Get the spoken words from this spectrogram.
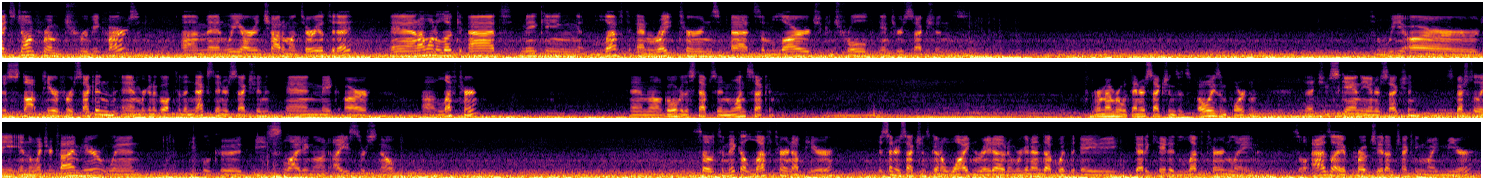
Hi, it's John from Truby Cars, um, and we are in Chatham, Ontario today. And I want to look at making left and right turns at some large controlled intersections. So we are just stopped here for a second, and we're going to go up to the next intersection and make our uh, left turn. And I'll go over the steps in one second. Remember with intersections, it's always important that you scan the intersection, especially in the winter time here when people could be sliding on ice or snow. So to make a left turn up here, this intersection is going to widen right out and we're going to end up with a dedicated left turn lane. So as I approach it, I'm checking my mirror.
